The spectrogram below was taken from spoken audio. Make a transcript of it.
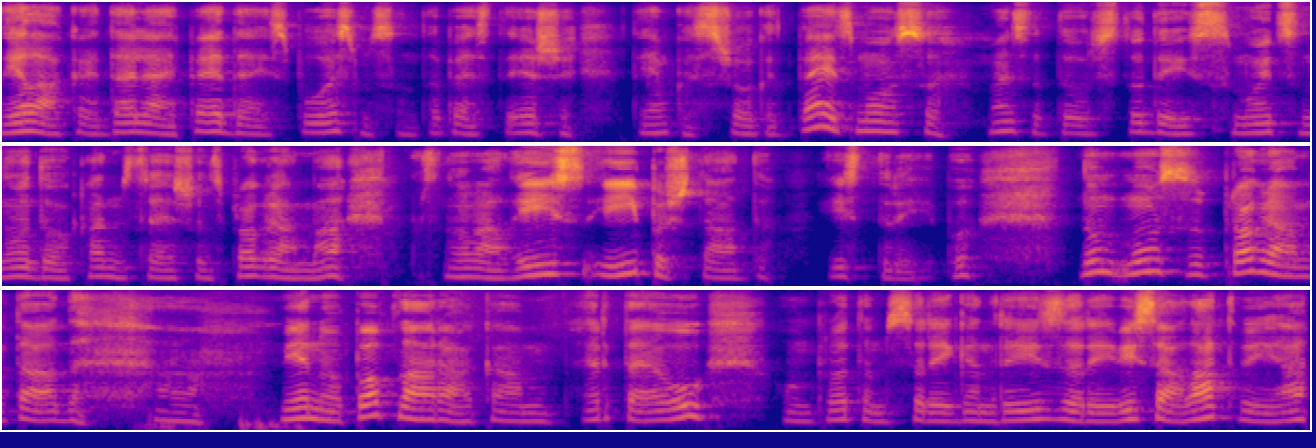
lielākajai daļai pēdējais posms, un tāpēc tieši tiem, kas šogad beidz mūsu maģistratūras studijas muitas nodokļu administrēšanas programmā, tas novēl īs, īpaši tādu izturību. Nu, mūsu programma tāda viena no populārākām RTU, un, protams, arī gandrīz arī visā Latvijā.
